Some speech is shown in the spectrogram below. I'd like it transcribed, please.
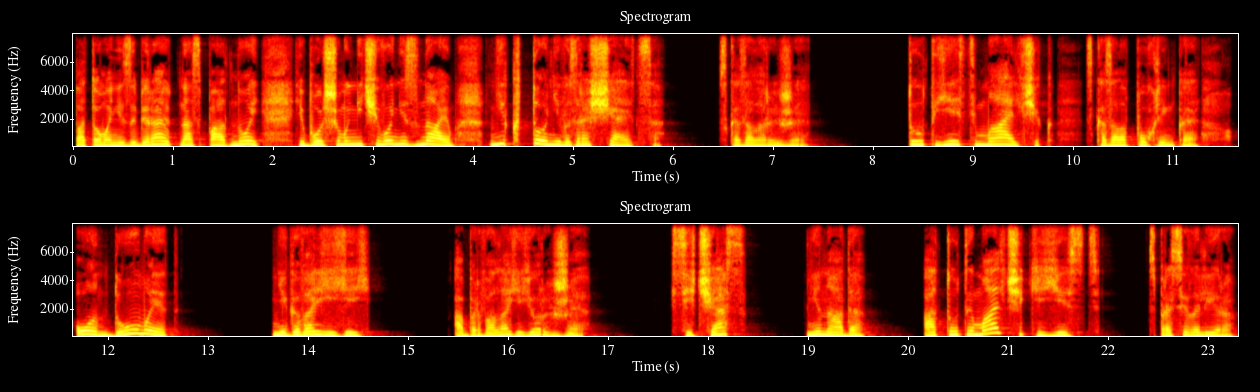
«Потом они забирают нас по одной, и больше мы ничего не знаем. Никто не возвращается», — сказала рыжая. «Тут есть мальчик», — сказала пухленькая. «Он думает...» «Не говори ей», — оборвала ее рыжая. «Сейчас не надо». «А тут и мальчики есть?» — спросила Лира.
